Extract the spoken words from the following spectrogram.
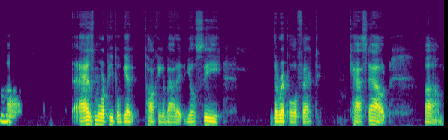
Mm-hmm. Uh, as more people get talking about it, you'll see the ripple effect cast out um,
